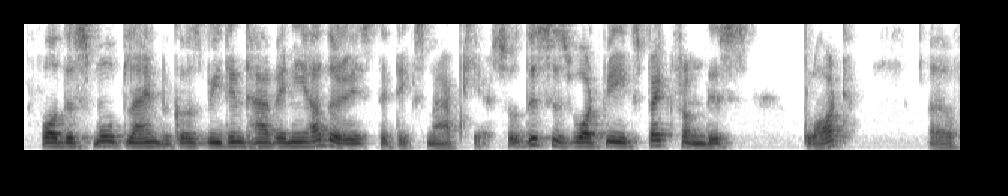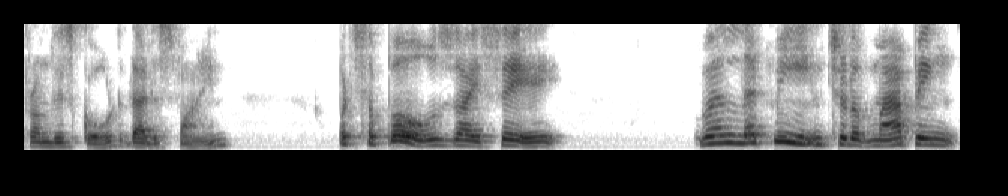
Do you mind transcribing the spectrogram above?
for the smooth line because we didn't have any other aesthetics mapped here. So this is what we expect from this plot, uh, from this code, that is fine. But suppose I say, well, let me, instead of mapping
